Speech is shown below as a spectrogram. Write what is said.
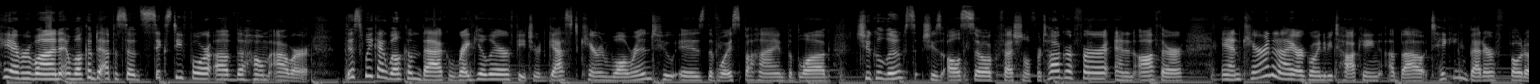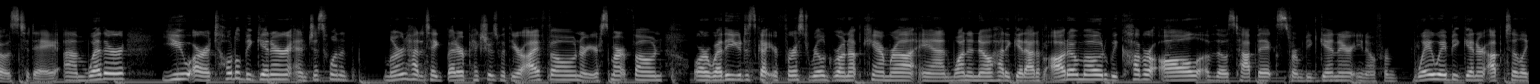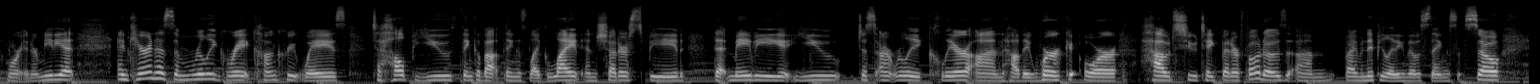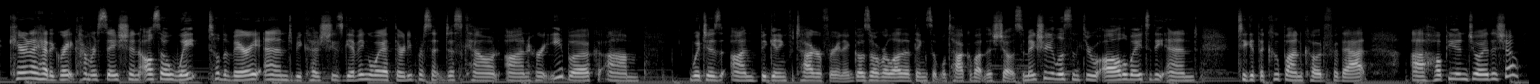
Hey everyone, and welcome to episode 64 of the Home Hour. This week I welcome back regular featured guest Karen Walrond, who is the voice behind the blog Chookooloonks. She's also a professional photographer and an author. And Karen and I are going to be talking about taking better photos today. Um, whether you are a total beginner and just want to learn how to take better pictures with your iPhone or your smartphone, or whether you just got your first real grown up camera and want to know how to get out of auto mode, we cover all of those topics from beginner, you know, from way, way beginner up to like more intermediate. And Karen has some really great concrete ways to help you think about things like light and shutter speed that maybe you just aren't really clear on how they work or how to take better photos um, by manipulating those things. So, Karen and I had a great conversation. Also, wait till the very end because she's giving away a 30% discount on her ebook. Um, which is on beginning photography, and it goes over a lot of the things that we'll talk about in the show. So make sure you listen through all the way to the end to get the coupon code for that. Uh, hope you enjoy the show.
